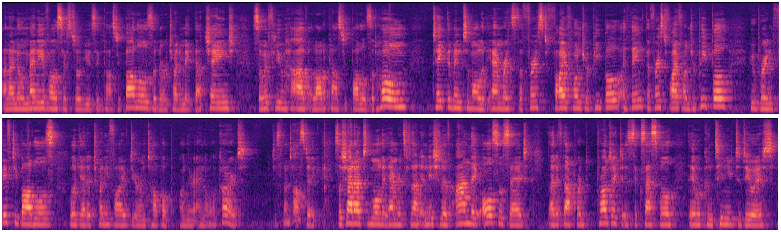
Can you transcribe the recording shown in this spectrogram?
And I know many of us are still using plastic bottles and we're trying to make that change. So if you have a lot of plastic bottles at home, take them into Mall of the Emirates. The first 500 people, I think, the first 500 people who bring 50 bottles will get a 25 dirham top up on their NOL card which is fantastic. So shout out to the Mall Emirates for that initiative. And they also said that if that pro- project is successful, they will continue to do it.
